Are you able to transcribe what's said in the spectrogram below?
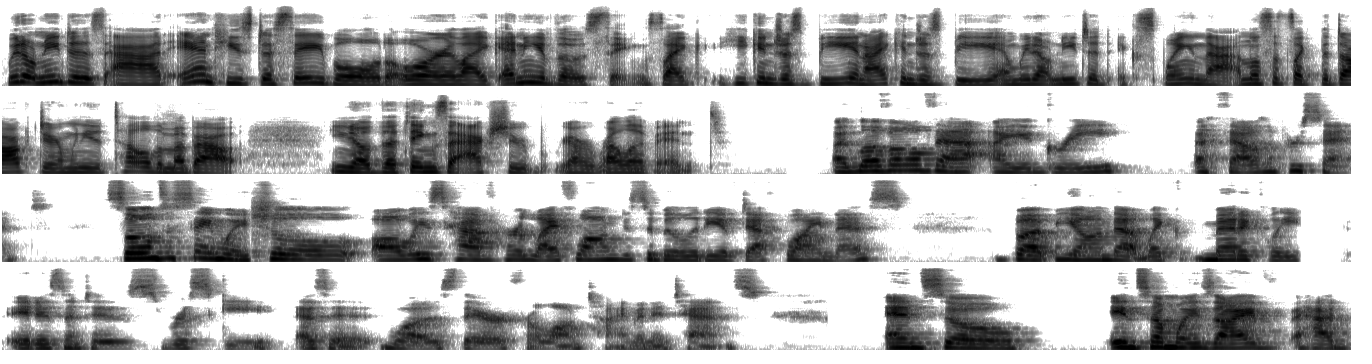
we don't need to add, and he's disabled or like any of those things. Like, he can just be and I can just be, and we don't need to explain that unless it's like the doctor and we need to tell them about you know, the things that actually are relevant. I love all that. I agree a thousand percent. Sloan's the same way. She'll always have her lifelong disability of deaf blindness, but beyond that, like medically, it isn't as risky as it was there for a long time and intense. And so, in some ways, I've had,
